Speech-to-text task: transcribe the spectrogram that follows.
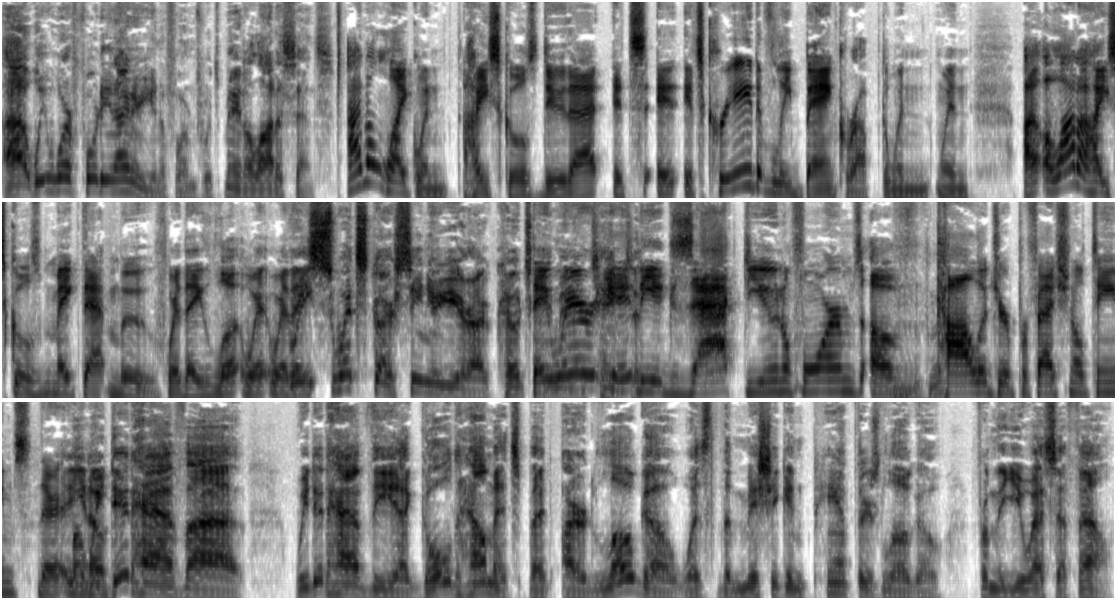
Uh, we wore 49er uniforms, which made a lot of sense. I don't like when high schools do that. It's it, it's creatively bankrupt when when a, a lot of high schools make that move where they look where, where we they switched our senior year. Our coach they wear and changed i- it. the exact uniforms of college or professional teams. They're, But you know, we did have uh, we did have the uh, gold helmets, but our logo was the Michigan Panthers logo from the USFL.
